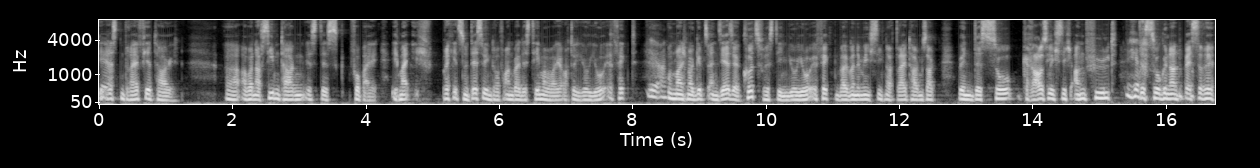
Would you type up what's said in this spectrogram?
die ja. ersten drei, vier Tage. Äh, aber nach sieben Tagen ist es vorbei. Ich meine, ich spreche jetzt nur deswegen darauf an, weil das Thema war ja auch der Jojo-Effekt. Ja. Und manchmal gibt es einen sehr, sehr kurzfristigen Jojo-Effekt, weil man nämlich sich nach drei Tagen sagt, wenn das so grauslich sich anfühlt, ja. das sogenannte Bessere,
